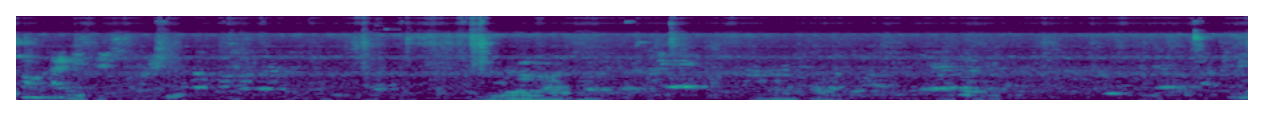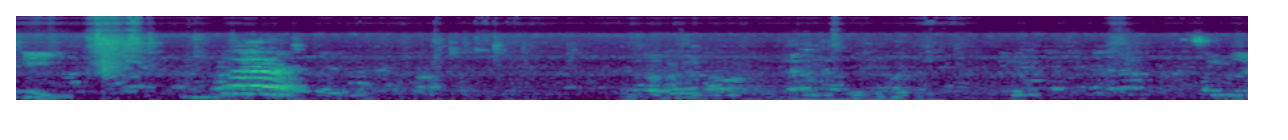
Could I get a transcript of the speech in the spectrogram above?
সংখ্যা নির্দেশ করে এটি সিঙ্গুলার নাম্বার বা এক বছর বলে যে শিক্ষার্থীবৃন্দ তোমরা নিশ্চয়ই দেখতে পাচ্ছ, আমরা already লিখছি যে singular number capital এবং singular number কাজ কি। মূলত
